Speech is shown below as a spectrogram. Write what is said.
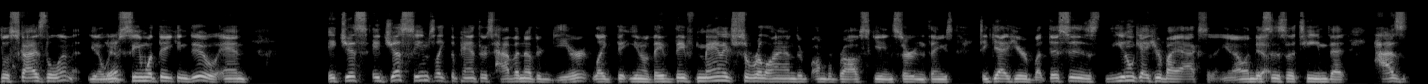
the sky's the limit. You know, Yeah. we've seen what they can do, and it just it just seems like the Panthers have another gear. Like that, you know, they've they've managed to rely on their on Bobrovsky and certain things to get here, but this is you don't get here by accident, you know. And this Yeah. is a team that has,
